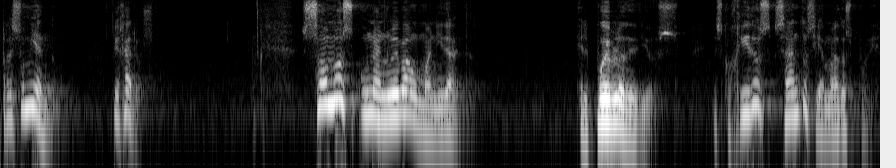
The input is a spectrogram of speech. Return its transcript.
Resumiendo, fijaros, somos una nueva humanidad, el pueblo de Dios, escogidos, santos y amados por Él.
